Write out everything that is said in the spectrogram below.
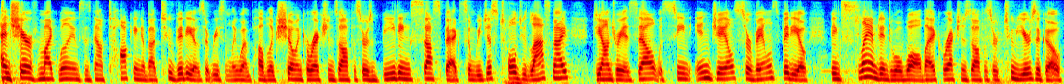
And Sheriff Mike Williams is now talking about two videos that recently went public showing corrections officers beating suspects. And we just told you last night, DeAndre Azell was seen in jail surveillance video being slammed into a wall by a corrections officer two years ago.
